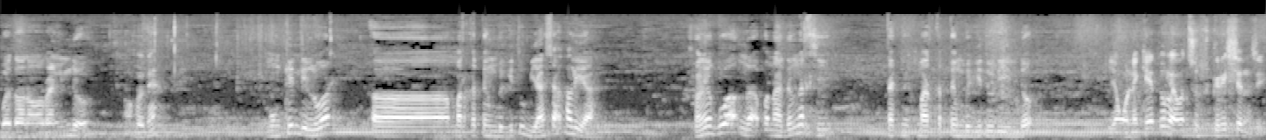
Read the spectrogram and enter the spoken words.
buat orang-orang Indo. Maksudnya? Mungkin di luar eh, marketing begitu biasa kali ya. Soalnya gue nggak pernah denger sih teknik marketing begitu di Indo. Yang uniknya itu lewat subscription sih.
